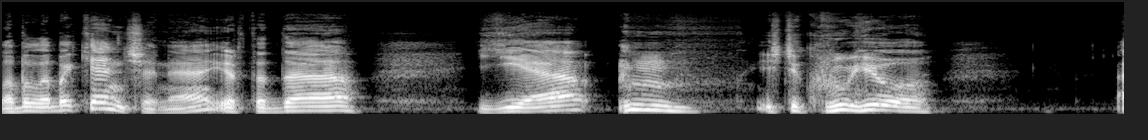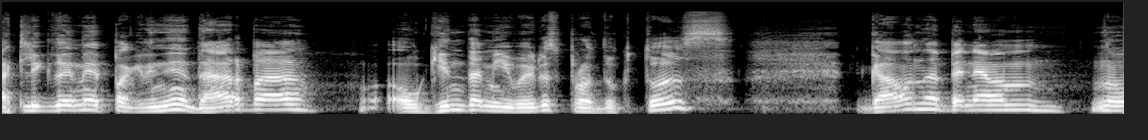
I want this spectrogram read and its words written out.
labai labai kenčia ne? Ir tada jie iš tikrųjų atlikdami pagrindinį darbą, augindami įvairius produktus, gauna bene nu,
